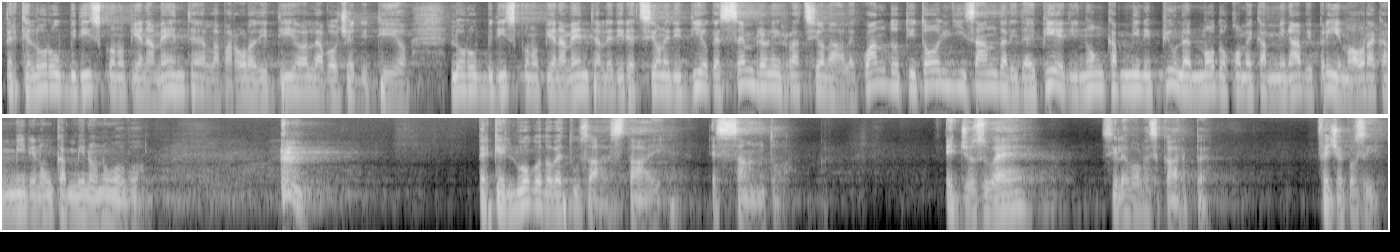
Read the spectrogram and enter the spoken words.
Perché loro ubbidiscono pienamente alla parola di Dio, alla voce di Dio, loro ubbidiscono pienamente alle direzioni di Dio che sembrano irrazionali. Quando ti togli i sandali dai piedi non cammini più nel modo come camminavi prima, ora cammini in un cammino nuovo. Perché il luogo dove tu stai è santo. E Giosuè si levò le scarpe, fece così.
